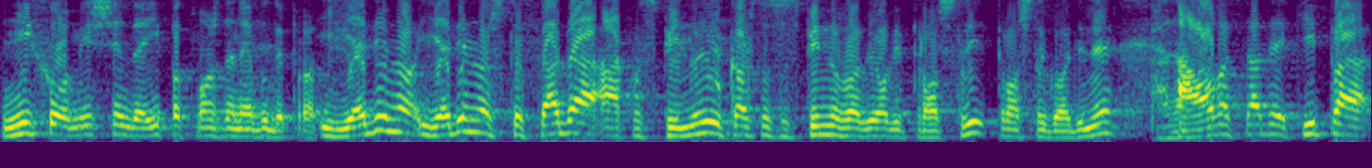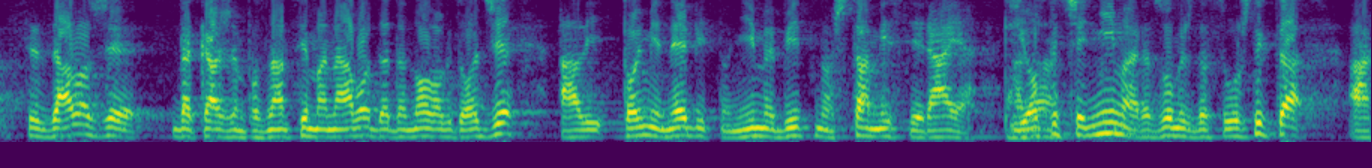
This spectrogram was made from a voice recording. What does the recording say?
njihovo mišljenje da ipak možda ne bude protiv? Jedino, jedino što sada, ako spinuju, kao što su spinovali ovi prošli, prošle godine, a ova sada ekipa se zalaže, da kažem, po znacima navoda da Novak dođe, ali to im je nebitno, njima je bitno šta misli Raja. I da. opet će njima, razumeš, da se uštikta, a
